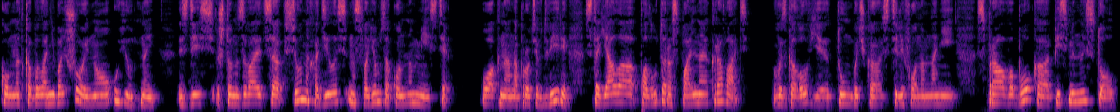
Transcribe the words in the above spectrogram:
Комнатка была небольшой, но уютной. Здесь, что называется, все находилось на своем законном месте. У окна напротив двери стояла полутораспальная кровать. В изголовье тумбочка с телефоном на ней, с правого бока письменный стол,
